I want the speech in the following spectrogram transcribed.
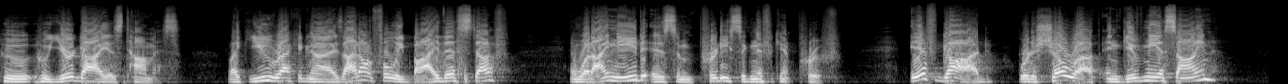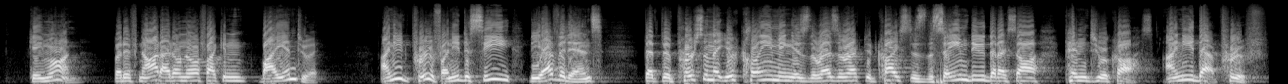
who, who your guy is Thomas. Like you recognize, I don't fully buy this stuff, and what I need is some pretty significant proof. If God were to show up and give me a sign, game on. But if not, I don't know if I can buy into it. I need proof. I need to see the evidence that the person that you're claiming is the resurrected Christ is the same dude that I saw pinned to a cross. I need that proof.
